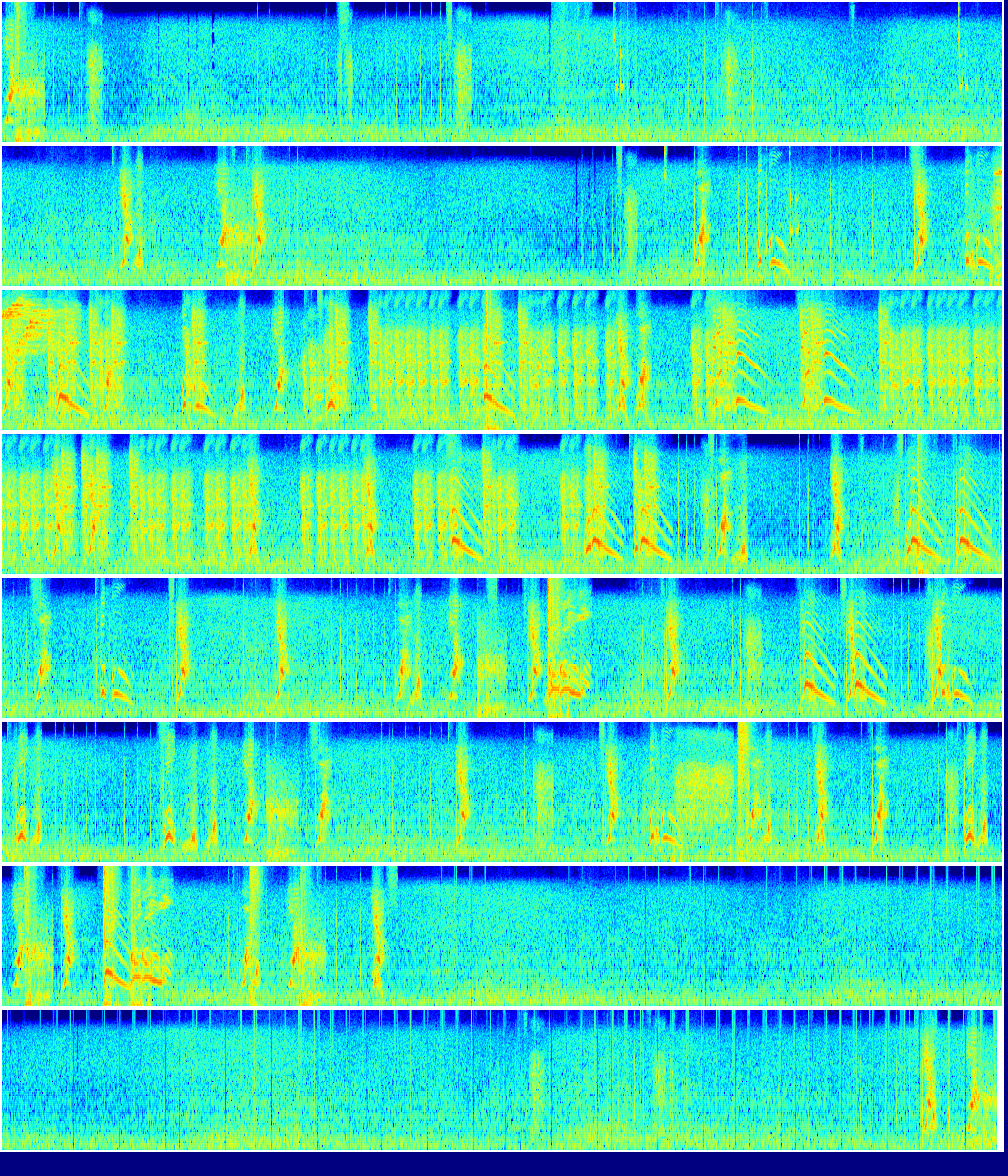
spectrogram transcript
Yeah! わほほやほほやほわほほやほやわ Yahoo! Yahoo! Yahoo! Woo! Woo! Yeah! Wah! Yeah! Yeah! Woohoo! Wah! Yeah! Wah! Woo! Yeah! Yeah! Woo! Wah! Yeah.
